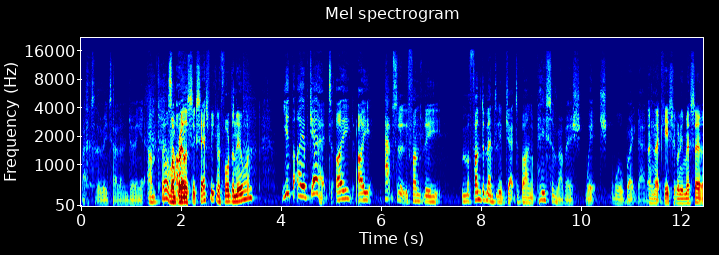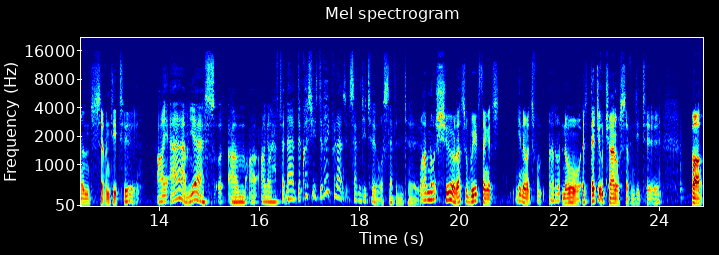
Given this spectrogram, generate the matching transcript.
back to the retailer and doing it. Um, Well, so Mumbrella's I- successful. You can afford a new one. yeah, but I object. I I absolutely fundamentally fundamentally object to buying a piece of rubbish which will break down. In that case, you're going to miss out on 72. I am, yes. Um, I, I'm going to have to. Now, the question is, do they pronounce it 72 or 72? Well, I'm not sure. That's a weird thing. It's you know, it's fun- I don't know. It's digital channel 72, but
